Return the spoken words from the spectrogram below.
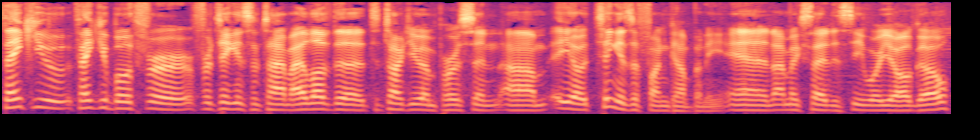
Thank you, thank you both for, for taking some time. I love the, to talk to you in person. Um, you know, Ting is a fun company, and I'm excited to see where you all go.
